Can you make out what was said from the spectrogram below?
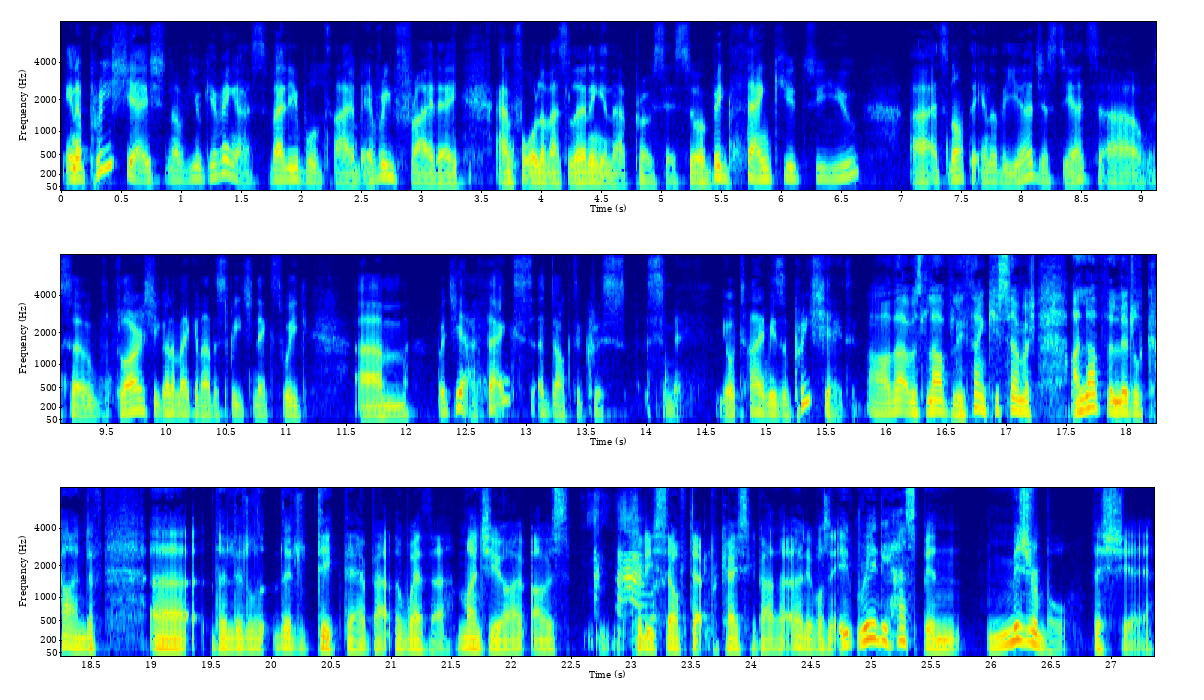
in appreciation of you giving us valuable time every Friday and for all of us learning in that process. So a big thank you to you. Uh, it's not the end of the year just yet. Uh, so, Flores, you're going to make another speech next week. Um, but yeah, thanks, uh, Dr. Chris Smith. Your time is appreciated. Oh, that was lovely. Thank you so much. I love the little kind of uh, the little little dig there about the weather. Mind you, I, I was pretty self-deprecating about that earlier, wasn't it? It really has been miserable this year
